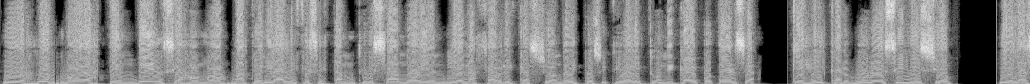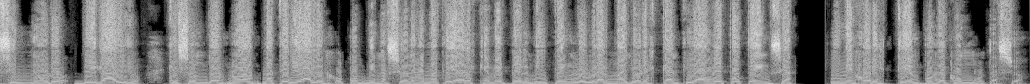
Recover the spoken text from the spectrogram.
las dos nuevas tendencias o nuevos materiales que se están utilizando hoy en día en la fabricación de dispositivos electrónicos de potencia, que es el carburo de silicio y el arsenuro de galio, que son dos nuevos materiales o combinaciones de materiales que me permiten lograr mayores cantidades de potencia y mejores tiempos de conmutación.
